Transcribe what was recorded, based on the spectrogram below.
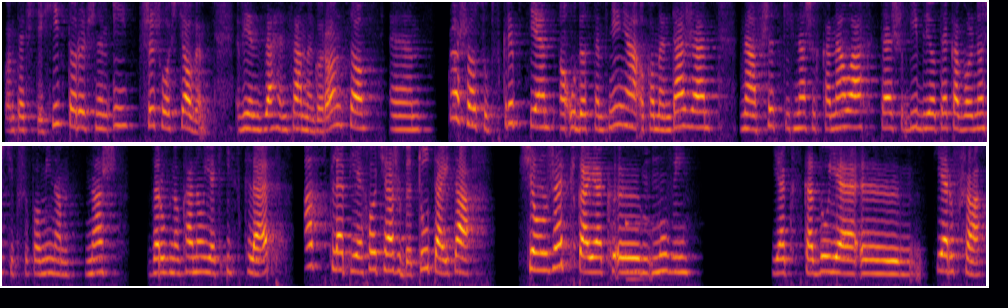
w kontekście historycznym i przyszłościowym. Więc zachęcamy gorąco. Proszę o subskrypcję, o udostępnienia, o komentarze na wszystkich naszych kanałach. Też Biblioteka Wolności, przypominam, nasz zarówno kanał, jak i sklep. A w sklepie chociażby tutaj ta książeczka, jak y, mówi, jak wskazuje y, pierwsza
